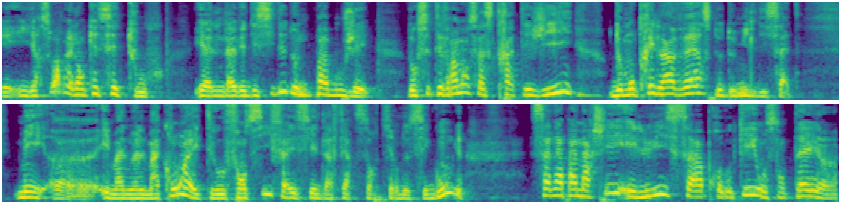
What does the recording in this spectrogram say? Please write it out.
et hier soir, elle encaissait tout. Et elle avait décidé de ne pas bouger. Donc c'était vraiment sa stratégie de montrer l'inverse de 2017. Mais euh, Emmanuel Macron a été offensif, a essayé de la faire sortir de ses gongs. Ça n'a pas marché et lui, ça a provoqué, on sentait... Euh,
